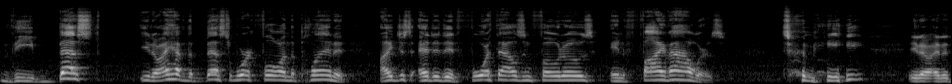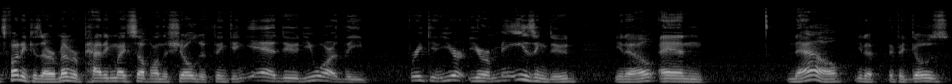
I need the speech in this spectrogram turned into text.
the best, you know, I have the best workflow on the planet. I just edited 4,000 photos in five hours. To me, you know, and it's funny because I remember patting myself on the shoulder thinking, yeah, dude, you are the freaking, you're, you're amazing, dude, you know, and now, you know, if it goes,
